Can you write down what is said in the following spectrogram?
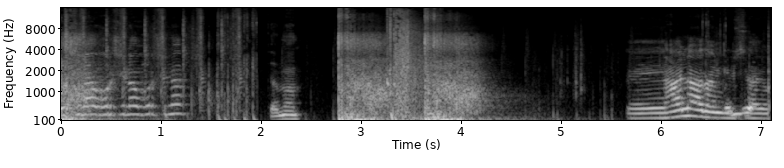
Vur şuna vur şuna vur şuna. Tamam. Ee, hala adam gibi silah yok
